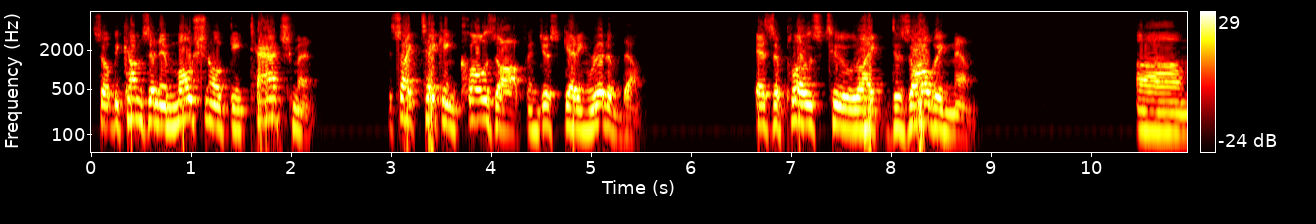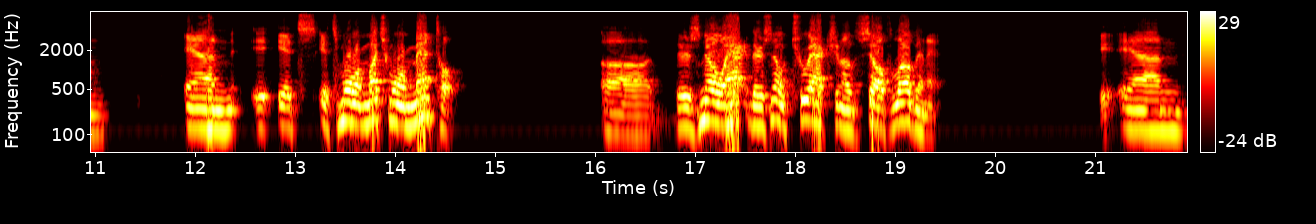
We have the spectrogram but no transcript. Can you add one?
So it becomes an emotional detachment. It's like taking clothes off and just getting rid of them as opposed to like dissolving them. Um, and it, it's it's more much more mental. Uh, there's no act, there's no true action of self love in it, and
